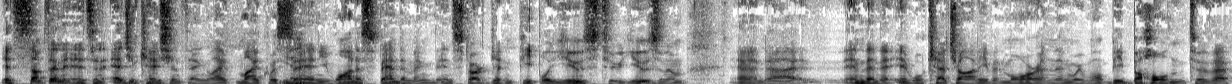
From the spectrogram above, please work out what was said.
it's something, it's an education thing, like Mike was saying. You want to spend them and, and start getting people used to using them. And, uh, and then it will catch on even more. And then we won't be beholden to the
